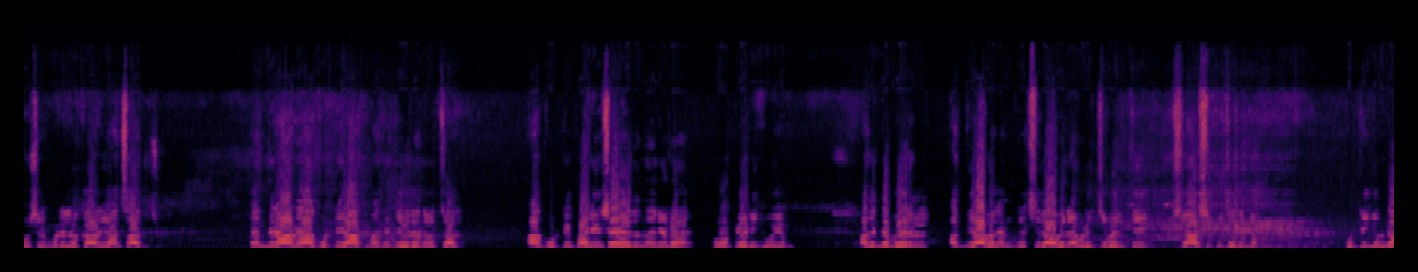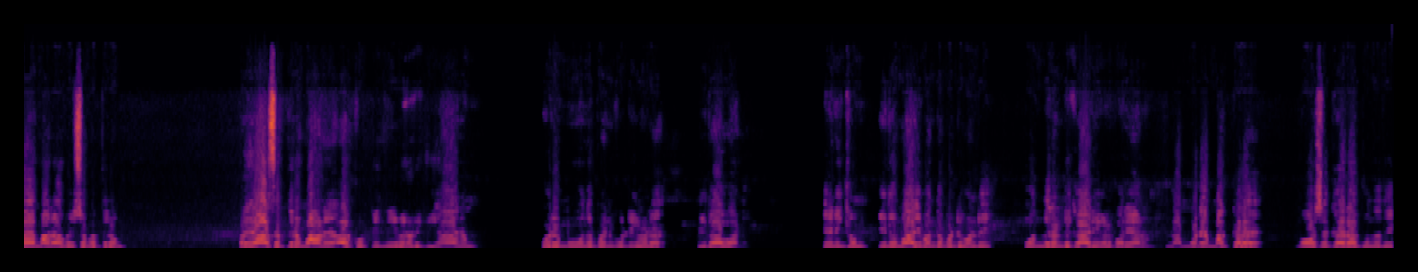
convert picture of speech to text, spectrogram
സോഷ്യൽ മീഡിയയിലൊക്കെ അറിയാൻ സാധിച്ചു. എന്തിനാണ് ആ കുട്ടി ആത്മഹത്യ ചെയ്തതെന്ന് വെച്ചാൽ ആ കുട്ടി പരീക്ഷ എഴുതുന്നതിനിടെ കോപ്പി അടിക്കുകയും അതിന്റെ പേരിൽ അധ്യാപകൻ രക്ഷിതാവിനെ വിളിച്ചു വരുത്തി ശാസിപ്പിച്ചതിനും കുട്ടിക്കുണ്ടായ മനോവിഷമത്തിലും പ്രയാസത്തിലുമാണ് ആ കുട്ടി ജീവനൊടുക്കി ഞാനും ഒരു മൂന്ന് പെൺകുട്ടികളുടെ പിതാവാണ്. എനിക്കും ഇതുമായി ബന്ധപ്പെട്ടുകൊണ്ട് ഒന്ന് രണ്ട് കാര്യങ്ങൾ പറയാനുണ്ട്. നമ്മുടെ മക്കളെ മോശക്കാരാക്കുന്നത്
